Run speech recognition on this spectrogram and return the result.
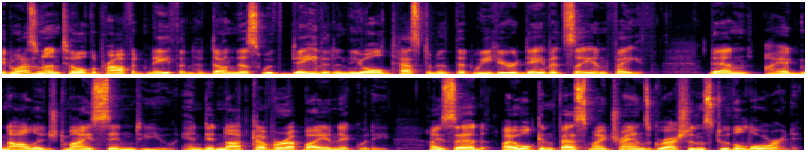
It wasn't until the prophet Nathan had done this with David in the Old Testament that we hear David say in faith, Then I acknowledged my sin to you, and did not cover up my iniquity. I said, I will confess my transgressions to the Lord,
